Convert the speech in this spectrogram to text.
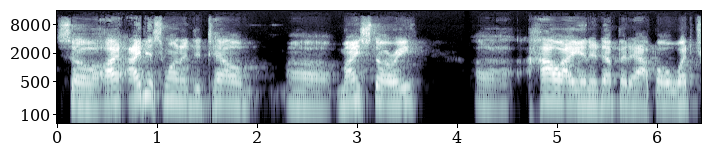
So I, I just wanted to tell uh, my story, uh, how I ended up at Apple, what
